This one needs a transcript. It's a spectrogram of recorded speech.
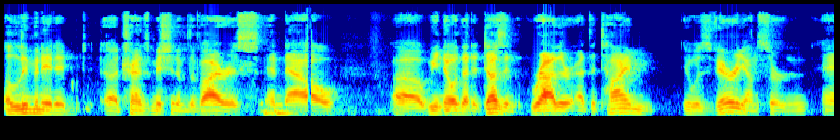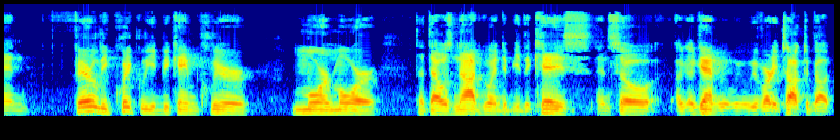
eliminated uh, transmission of the virus, and now uh, we know that it doesn't. Rather, at the time, it was very uncertain, and fairly quickly it became clear more and more that that was not going to be the case. And so again, we, we've already talked about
